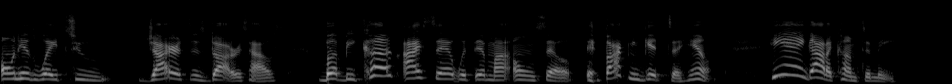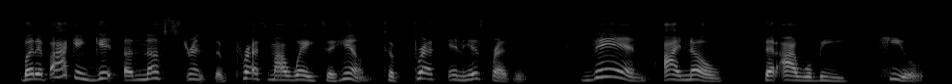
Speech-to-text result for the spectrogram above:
on His way to Jairus' daughter's house, but because I said within my own self, if I can get to Him, He ain't got to come to me. But if I can get enough strength to press my way to Him, to press in His presence, then I know that I will be healed.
